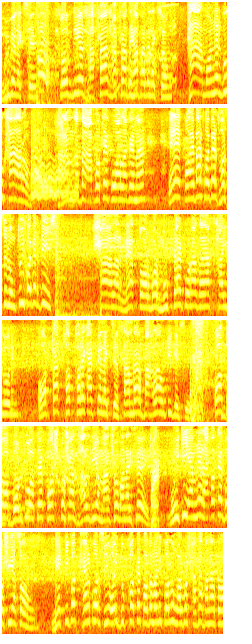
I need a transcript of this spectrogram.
ঘুরবে লাগছে। চোখ দিয়ে ঝাপসা ঝাপসা দেহা পাইবে লাগছং। খা মনের গু খা আরও। হারাম দাদা আগতে কোয়া লাগে না। এ কয়বার কয়বার ধরছিলুম, তুই কয়বার দিস? শালার নেত তোর, মোর মুখটাই পড়া যায়, ছাই হল ওরটা থর থরে কাটতে লাগছে, চামড়ার বাহলা উঠি গেছে। কত বল্টু অতে কষ কষা ঝাল দিয়ে মাংস বানাইছে। মুই কি এমনে রাগতে বসি আছো? মেট্রিকত ফেল করছি ওই দুঃখতে কদমালি কলুম অল্প সাদা বানাও তো।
